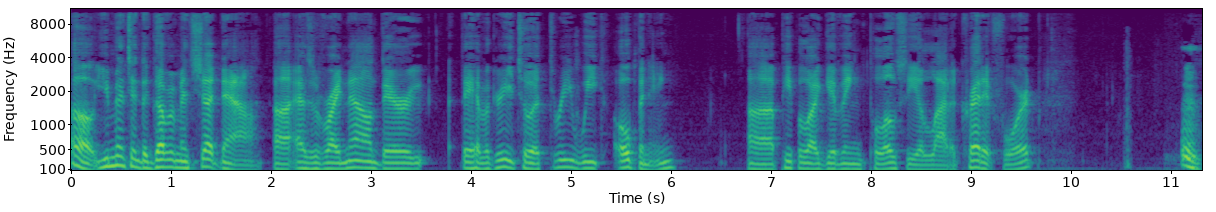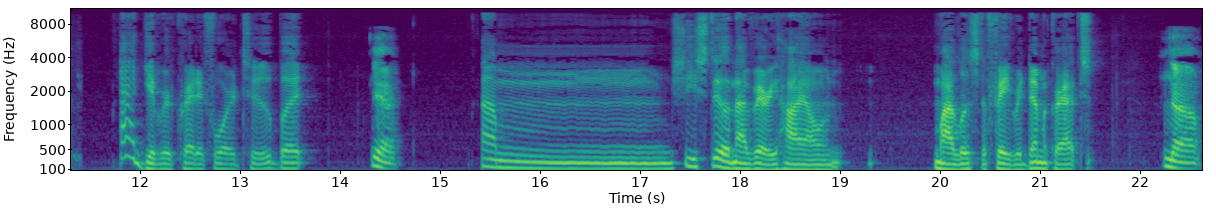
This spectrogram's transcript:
Oh, you mentioned the government shutdown. Uh, as of right now, they're they have agreed to a three week opening. Uh, people are giving Pelosi a lot of credit for it. Hmm. I'd give her credit for it too, but Yeah. um, she's still not very high on my list of favorite Democrats. No.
